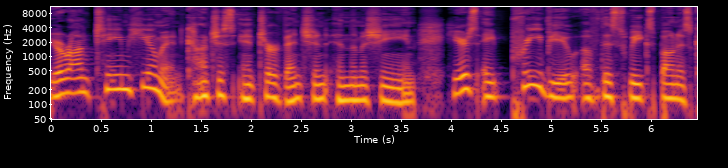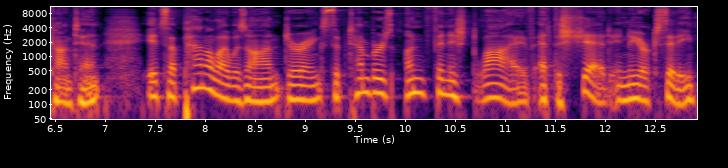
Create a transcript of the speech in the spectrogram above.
You're on Team Human, Conscious Intervention in the Machine. Here's a preview of this week's bonus content. It's a panel I was on during September's Unfinished Live at the Shed in New York City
